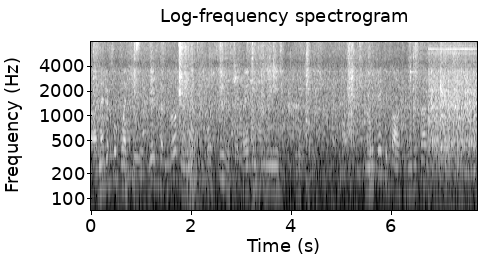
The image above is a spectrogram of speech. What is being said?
Э, наверху плохие. Здесь добротно, но плохие, поэтому они не Но вот эти палки не выкладываются.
